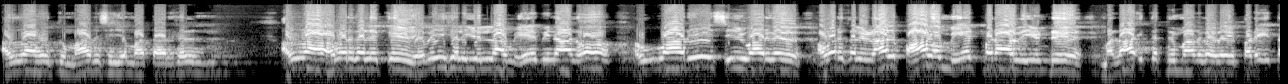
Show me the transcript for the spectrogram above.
அல்லாஹுக்கு மாறு செய்ய மாட்டார்கள். அல்லாஹ் அவர்களுக்கு எவைகளை எல்லாம் ஏவினானோ அவ்வாறே செய்வார்கள். அவர்களினால் பாவம் ஏற்படாது என்று மலாய்க்கத்துமார்களை படைத்த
